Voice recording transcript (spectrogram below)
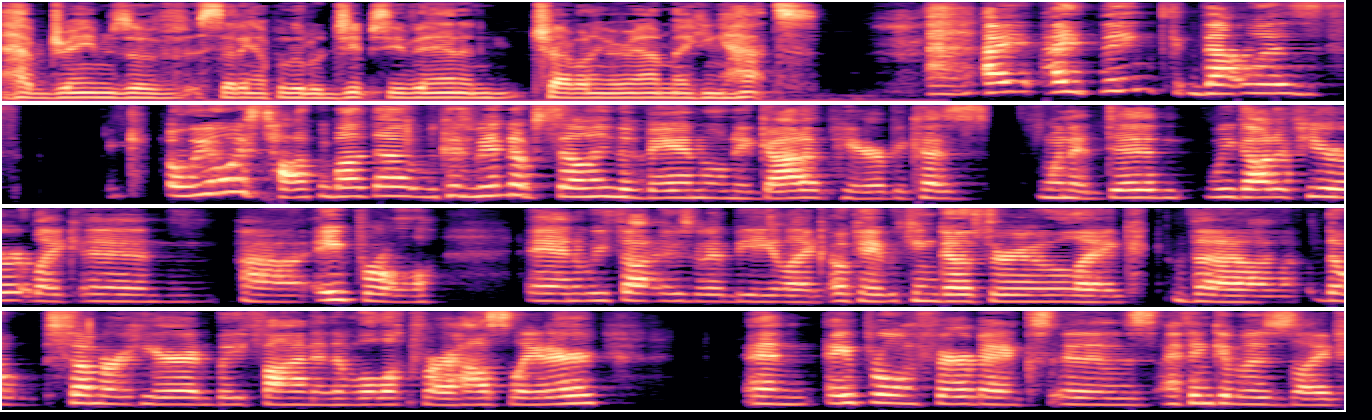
have dreams of setting up a little gypsy van and traveling around making hats? I I think that was we always talk about that because we ended up selling the van when we got up here because when it did we got up here like in uh April and we thought it was going to be like okay we can go through like the the summer here and be fine and then we'll look for a house later. And April in Fairbanks is I think it was like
